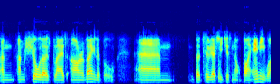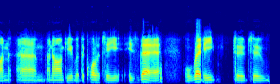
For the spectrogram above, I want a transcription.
and I'm sure those players are available. Um, but to actually just not buy anyone um, and argue that the quality is there already to to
